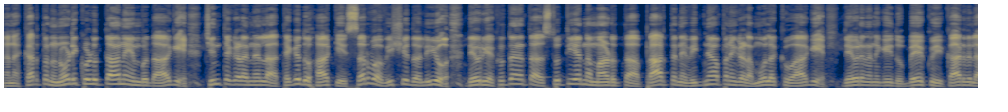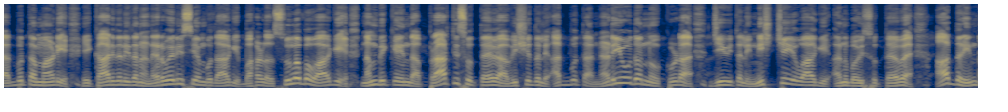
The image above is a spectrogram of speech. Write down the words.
ನನ್ನ ಕರ್ತನು ನೋಡಿಕೊಳ್ಳುತ್ತಾನೆ ಎಂಬುದಾಗಿ ಚಿಂತೆಗಳನ್ನೆಲ್ಲ ತೆಗೆದು ಹಾಕಿ ಸರ್ವ ವಿಷಯದಲ್ಲಿಯೂ ದೇವರಿಗೆ ಕೃತಜ್ಞತಾ ಸ್ತುತಿಯನ್ನ ಮಾಡುತ್ತಾ ಪ್ರಾರ್ಥನೆ ವಿಜ್ಞಾಪನೆಗಳ ಮೂಲಕವಾಗಿ ದೇವರ, ನನಗೆ ಇದು ಬೇಕು. ಈ ಕಾರ್ಯದಲ್ಲಿ ಅದ್ಭುತ ಮಾಡಿ, ಈ ಕಾರ್ಯದಲ್ಲಿ ಇದನ್ನು ನೆರವೇರಿಸಿ ಎಂಬುದಾಗಿ ಬಹಳ ಸುಲಭವಾಗಿ ನಂಬಿಕೆಯಿಂದ ಪ್ರಾರ್ಥಿಸುತ್ತೇವೆ. ಆ ವಿಷಯದಲ್ಲಿ ಅದ್ಭುತ ನಡೆಯುವುದನ್ನು ಕೂಡ ಜೀವಿತದಲ್ಲಿ ನಿಶ್ಚಯವಾಗಿ ಅನುಭವಿಸುತ್ತೇವೆ. ಆದ್ದರಿಂದ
